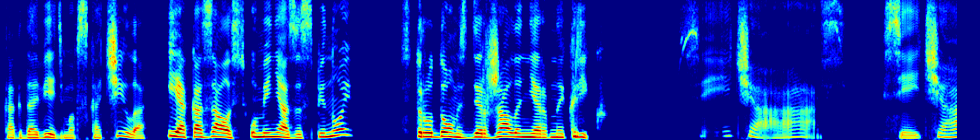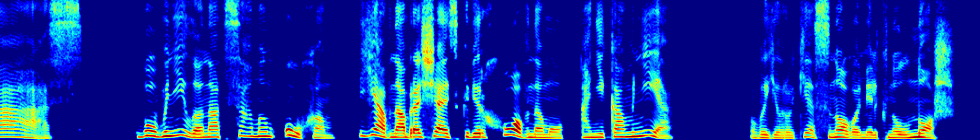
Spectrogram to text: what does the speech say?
Когда ведьма вскочила и оказалась у меня за спиной, с трудом сдержала нервный крик. «Сейчас, сейчас!» Бубнила над самым ухом, явно обращаясь к Верховному, а не ко мне. В ее руке снова мелькнул нож.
